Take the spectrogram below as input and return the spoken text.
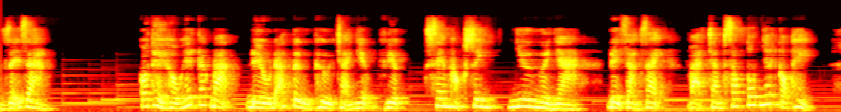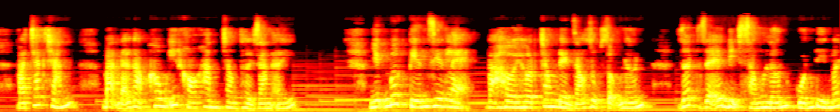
dễ dàng. Có thể hầu hết các bạn đều đã từng thử trải nghiệm việc xem học sinh như người nhà để giảng dạy và chăm sóc tốt nhất có thể. Và chắc chắn bạn đã gặp không ít khó khăn trong thời gian ấy. Những bước tiến riêng lẻ và hời hợt trong nền giáo dục rộng lớn rất dễ bị sóng lớn cuốn đi mất.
